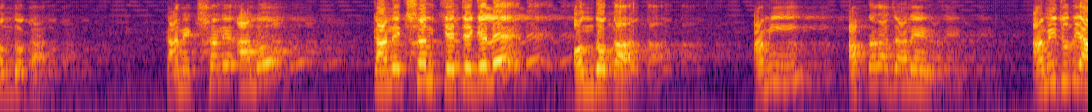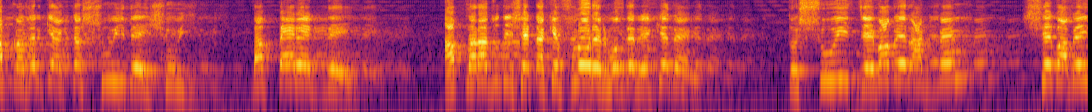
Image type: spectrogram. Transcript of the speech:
অন্ধকার। কানেকশনে আলো কানেকশন কেটে গেলে অন্ধকার। আমি, আপনারা জানেন, আমি যদি আপনাদেরকে একটা সুই দেই, সুই বা প্যারেক দেই, আপনারা যদি সেটাকে ফ্লোরের মধ্যে রেখে দেন, তো সুই যেভাবে রাখবেন, সেভাবেই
